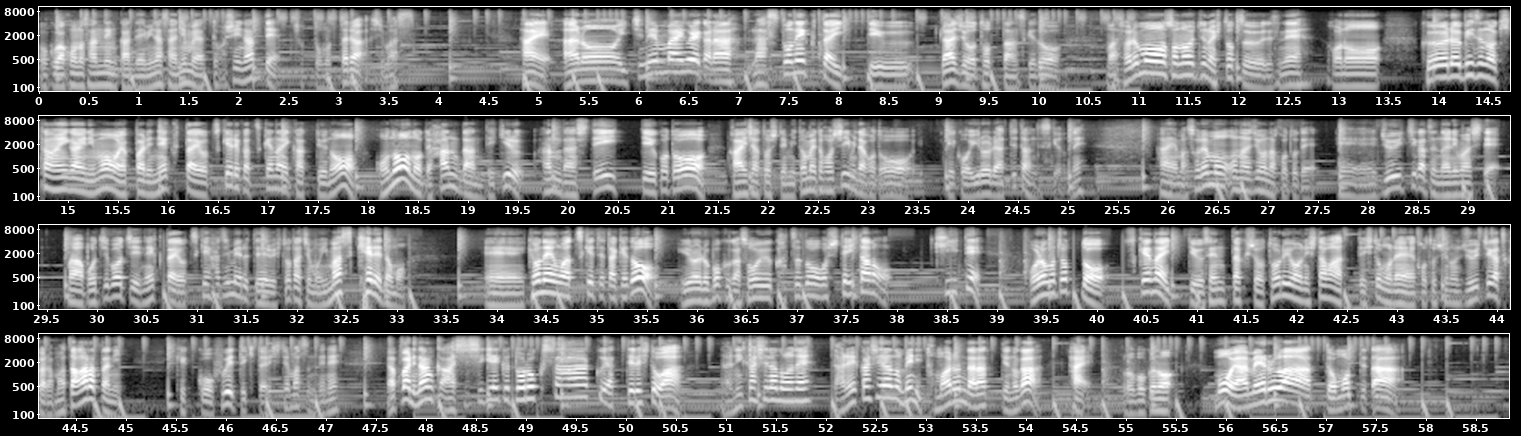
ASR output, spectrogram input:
僕はこの3年間で皆さんにもやってほしいなってちょっと思ったりはします。はい。あのー、1年前ぐらいかな、ラストネクタイっていうラジオを撮ったんですけど、まあそれもそのうちの一つですね。このクールビズの期間以外にもやっぱりネクタイをつけるかつけないかっていうのを各々で判断できる、判断していいっていうことを会社として認めてほしいみたいなことを結構いろいろやってたんですけどね。はい。まあそれも同じようなことで、えー、11月になりましてまあぼちぼちネクタイをつけ始めている人たちもいますけれども、えー、去年はつけてたけどいろいろ僕がそういう活動をしていたのを聞いて俺もちょっとつけないっていう選択肢を取るようにしたわって人もね今年の11月からまた新たに結構増えてきたりしてますんでね。やっぱりなんか足しげく泥臭くやってる人は何かしらのね誰かしらの目に留まるんだなっていうのがはいこの僕のもうやめるわって思ってた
